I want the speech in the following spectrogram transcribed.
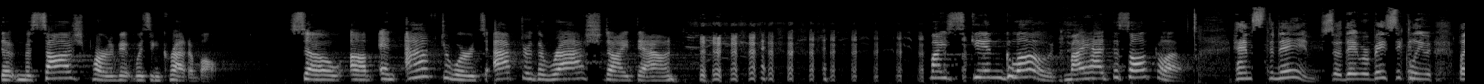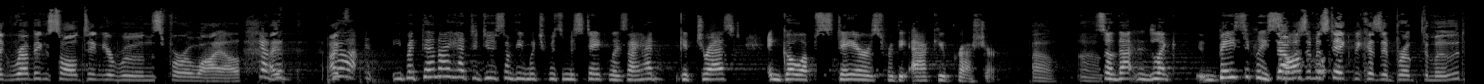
the massage part of it was incredible. So, um, and afterwards, after the rash died down, my skin glowed. My had the salt glow. Hence the name. So they were basically like rubbing salt in your wounds for a while. Yeah, but, I- yeah, but then I had to do something which was a mistake, Liz. I had to get dressed and go upstairs for the acupressure. oh, oh. So that, like, basically, That was a mistake because it broke the mood.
